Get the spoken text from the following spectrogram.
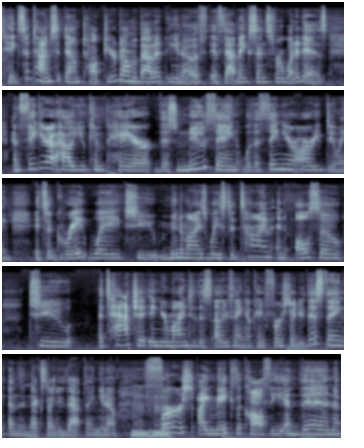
take some time sit down talk to your dom about it you know if, if that makes sense for what it is and figure out how you compare this new thing with a thing you're already doing. It's a great way to minimize wasted time and also to attach it in your mind to this other thing. Okay, first I do this thing and then next I do that thing, you know. First I make the coffee and then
